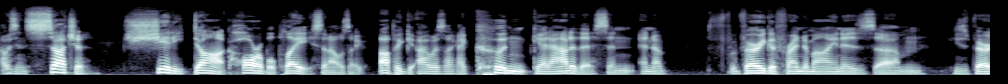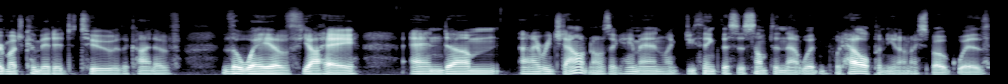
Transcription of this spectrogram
I was in such a shitty, dark, horrible place, and I was like up. I was like, I couldn't get out of this. And and a very good friend of mine is um he's very much committed to the kind of the way of Yahe, and um and I reached out and I was like, hey man, like, do you think this is something that would would help? And you know, and I spoke with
